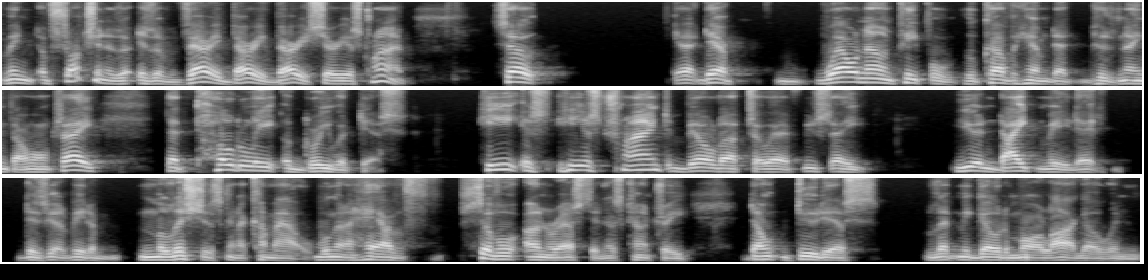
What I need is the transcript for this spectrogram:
I mean, obstruction is a, is a very, very, very serious crime. So uh, there are well-known people who cover him that whose names I won't say that totally agree with this. He is he is trying to build up so if you say you indict me that there's going to be the militia's going to come out. We're going to have civil unrest in this country. Don't do this. Let me go to Mar-a-Lago and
